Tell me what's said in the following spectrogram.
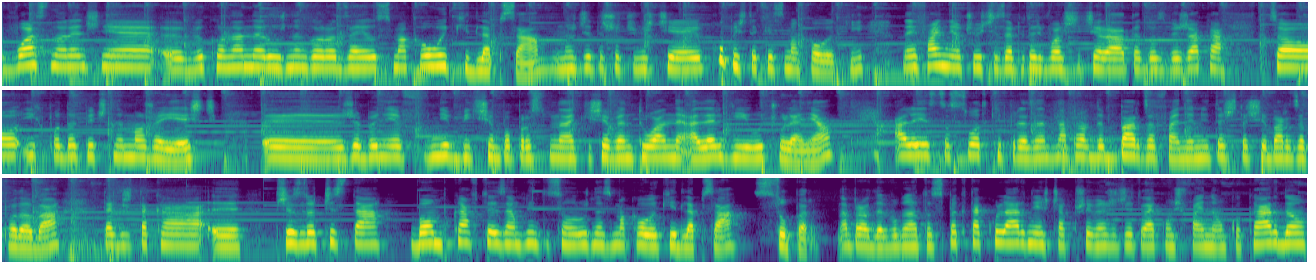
własnoręcznie e, wykonane różnego rodzaju smakołyki dla psa. Możecie też oczywiście kupić takie smakołyki. Najfajniej oczywiście zapytać właściciela tego zwierzaka, co ich podopieczny może jeść, e, żeby nie, nie wbić się po prostu na jakieś ewentualne alergie i uczulenia. Ale jest to słodki prezent, naprawdę bardzo fajny, mnie też to się bardzo podoba. Także taka e, przezroczysta bombka, w której zamknięte są różne smakołyki dla psa. Super, naprawdę wygląda to spektakularnie, jeszcze jak przywiążecie to jakąś fajną kokardą.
